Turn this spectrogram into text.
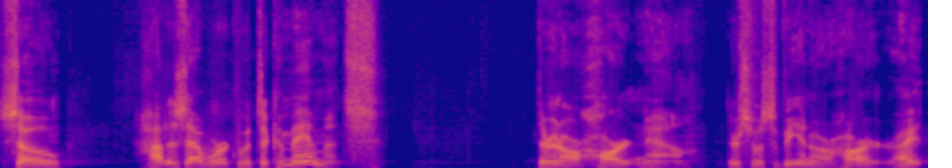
So, how does that work with the commandments? They're in our heart now. They're supposed to be in our heart, right?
